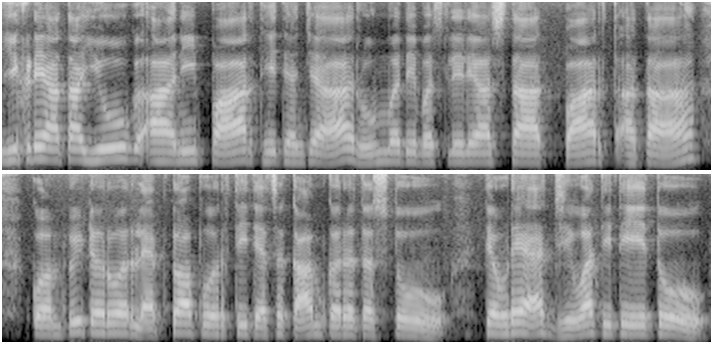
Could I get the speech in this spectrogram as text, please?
इकडे आता युग आणि पार्थ हे त्यांच्या रूममध्ये बसलेले असतात. पार्थ आता कॉम्प्युटरवर लॅपटॉपवरती त्याचं काम करत असतो. तेवढ्यात जेव्हा तिथे येतो.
